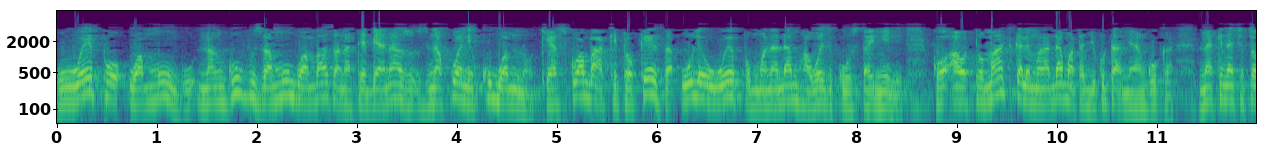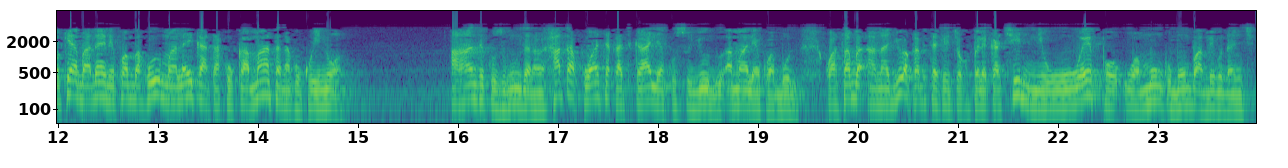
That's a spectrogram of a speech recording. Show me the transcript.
uwepo wa mungu na nguvu za mungu ambazo anatembea nazo zinakuwa ni kubwa mno kiasi kwamba akitokeza ule uwepo mwanadamu hawezi kuustahimili. Kwao automatikali mwanadamu atajikuta ameanguka. Na kinachotokea baadaye ni kwamba huyu malaika atakukamata na kukuinua. Aanze kuzungumza nawe hata kuacha katika hali ya kusujudu ama hali ya kuabudu. Kwa sababu anajua kabisa kilichokupeleka chini ni uwepo wa mungu muumba wa mbingu na nchi.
